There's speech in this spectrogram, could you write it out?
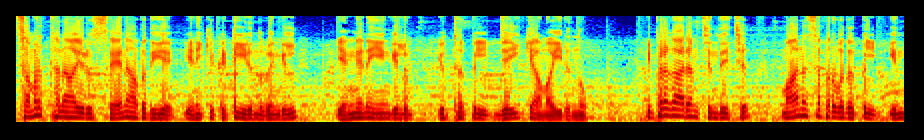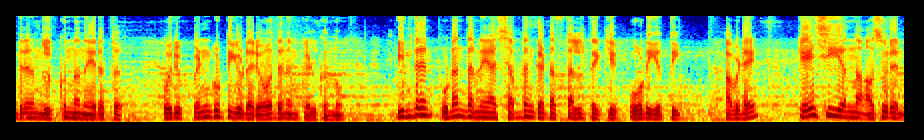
സമർത്ഥനായൊരു സേനാപതിയെ എനിക്ക് കിട്ടിയിരുന്നുവെങ്കിൽ എങ്ങനെയെങ്കിലും യുദ്ധത്തിൽ ജയിക്കാമായിരുന്നു ഇപ്രകാരം ചിന്തിച്ച് മാനസപർവതത്തിൽ ഇന്ദ്രൻ നിൽക്കുന്ന നേരത്ത് ഒരു പെൺകുട്ടിയുടെ രോദനം കേൾക്കുന്നു. ഇന്ദ്രൻ ഉടൻ തന്നെ ആ ശബ്ദം കേട്ട സ്ഥലത്തേക്ക് ഓടിയെത്തി. അവിടെ കേശി എന്ന അസുരൻ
